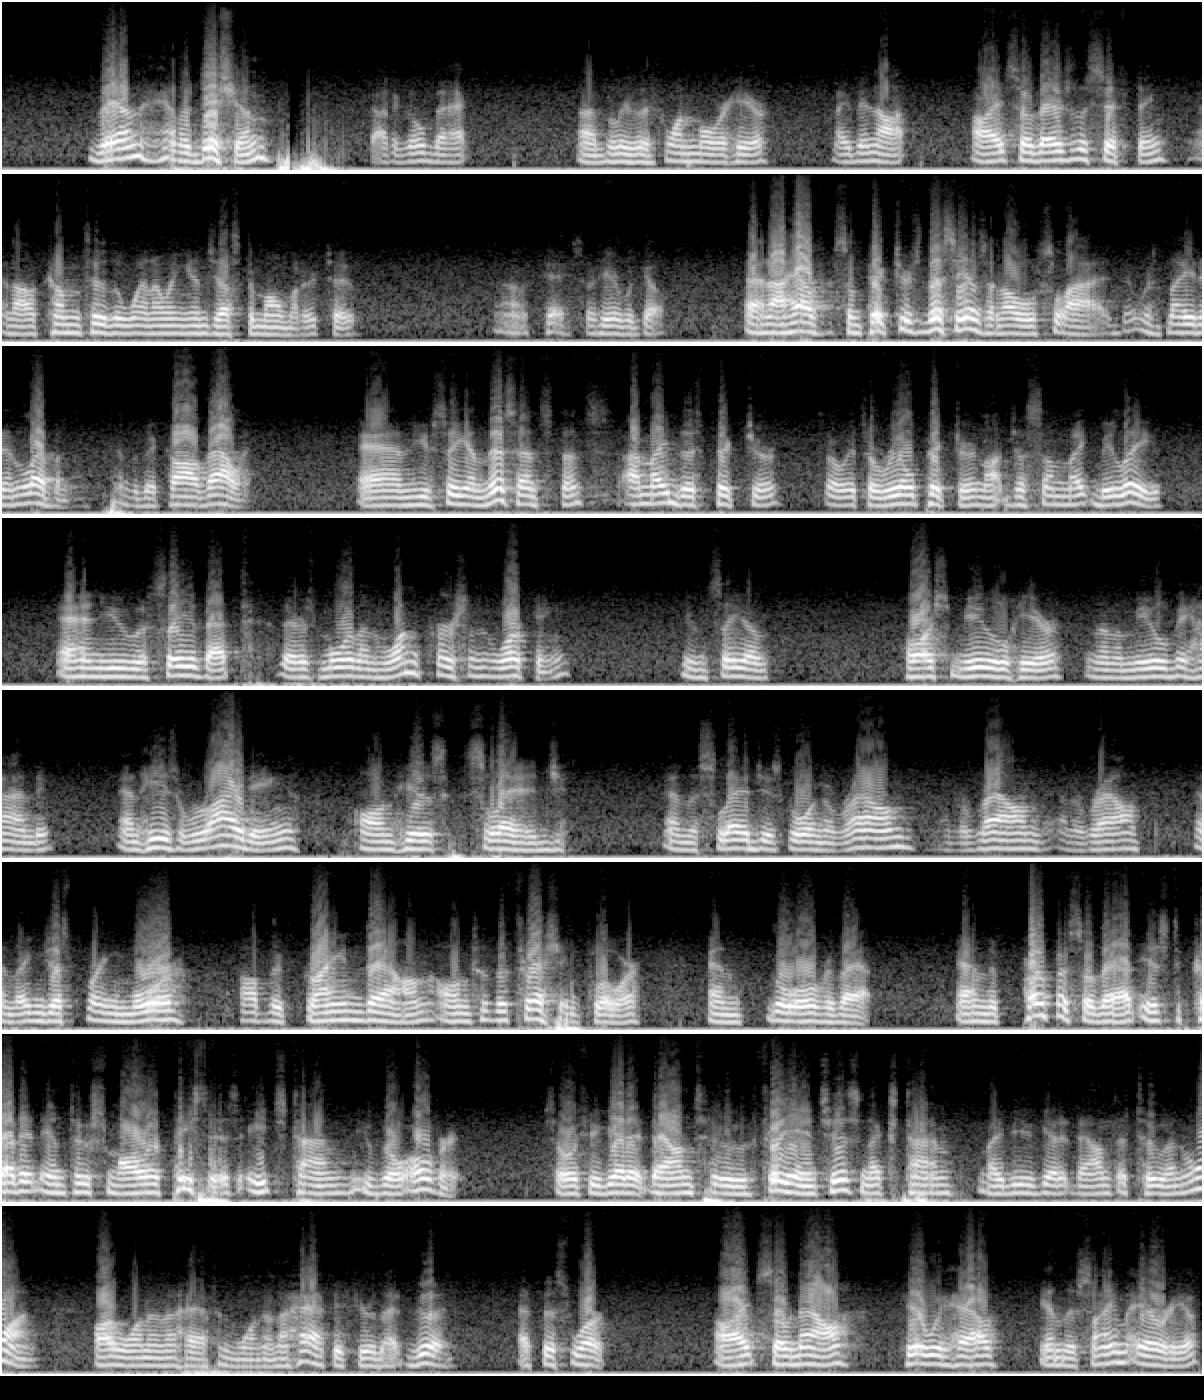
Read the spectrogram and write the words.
then in addition got to go back I believe there's one more here maybe not all right so there's the sifting and I'll come to the winnowing in just a moment or two. Okay, so here we go. And I have some pictures. This is an old slide that was made in Lebanon, in the Bekaa Valley. And you see in this instance, I made this picture, so it's a real picture, not just some make-believe. And you will see that there's more than one person working. You can see a horse mule here, and then a mule behind him. And he's riding on his sledge. And the sledge is going around and around and around, and they can just bring more of the grain down onto the threshing floor and go over that. And the purpose of that is to cut it into smaller pieces each time you go over it. So if you get it down to three inches, next time maybe you get it down to two and one, or one and a half and one and a half if you're that good at this work. All right, so now here we have in the same area,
